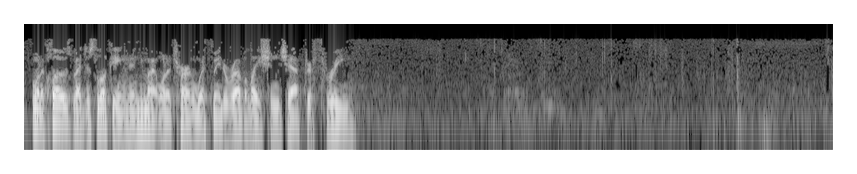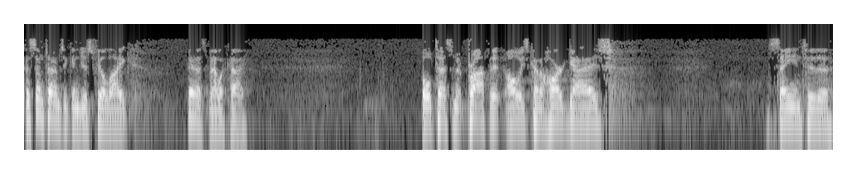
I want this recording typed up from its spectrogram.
I want to close by just looking, and you might want to turn with me to Revelation chapter 3. Because sometimes it can just feel like, yeah, it's Malachi. Old Testament prophet, always kind of hard guys, saying to the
